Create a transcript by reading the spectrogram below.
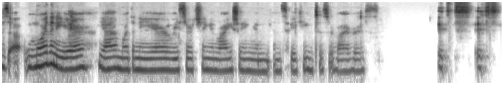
it was uh, more than a year. Yeah, more than a year researching and writing and, and speaking to survivors it's it's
